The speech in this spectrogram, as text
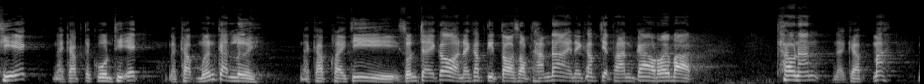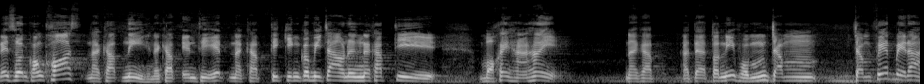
TX นะครับตระกูล TX นะครับเหมือนกันเลยนะครับใครที่สนใจก็นะครับติดต่อสอบถามได้นะครับ 7,900 บาท เท่านั้นนะครับมาในส่วนของคอสนะครับนี่นะครับ NTS นะครับที่จริงก็มีเจ้าหนึ่งนะครับที่บอกให้หาให้นะครับแต่ตอนนี้ผมจำจำเฟซไม่ได้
